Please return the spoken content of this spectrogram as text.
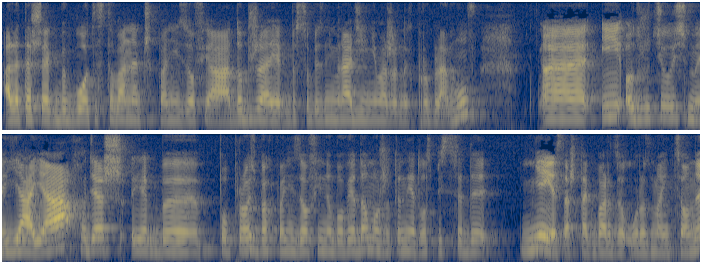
ale też jakby było testowane, czy pani Zofia dobrze jakby sobie z nim radzi i nie ma żadnych problemów. E, i odrzuciłyśmy jaja, chociaż jakby po prośbach pani Zofii, no bo wiadomo, że ten jadłospis wtedy nie jest aż tak bardzo urozmaicony.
